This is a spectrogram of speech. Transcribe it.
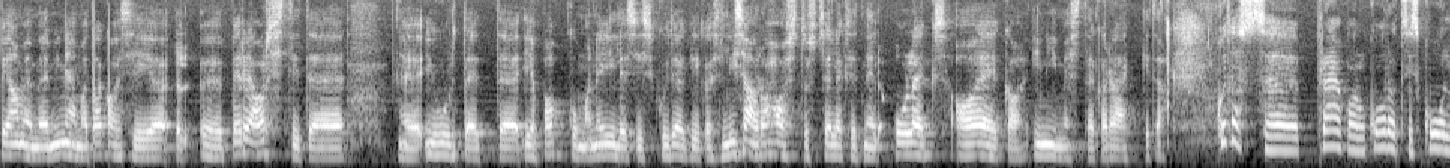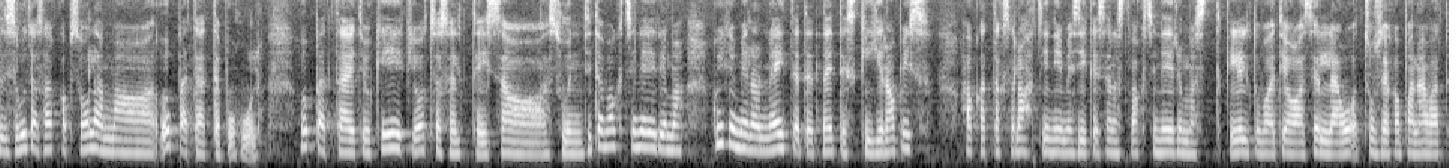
peame me minema tagasi perearstide juurde, et ja pakkuma neile siis kuidagi kas lisarahastust selleks, et neil oleks aega inimestega rääkida. kuidas äh, praegu on kord siis koolides ja kuidas hakkab see olema õpetajate puhul? õpetajaid ju keegi otseselt ei saa sundida vaktsineerima, kuigi meil on näited, et näiteks kiirabis hakatakse lahti inimesi, kes ennast vaktsineerimast keelduvad ja selle otsusega panevad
